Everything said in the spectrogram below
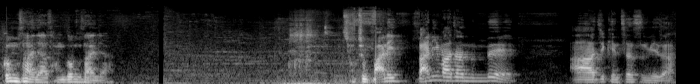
6검사냐, 3검사냐. 좀, 좀 많이, 많이 맞았는데, 아, 아직 괜찮습니다.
